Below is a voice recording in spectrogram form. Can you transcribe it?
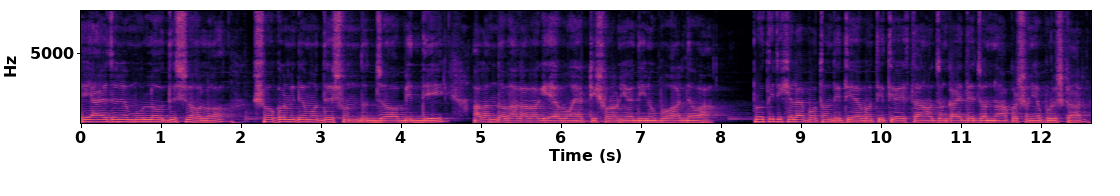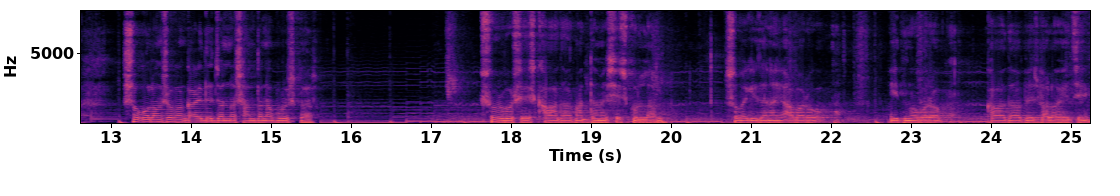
এই আয়োজনের মূল উদ্দেশ্য হলো সহকর্মীদের মধ্যে সৌন্দর্য বৃদ্ধি, আনন্দ, ভাগাভাগি এবং একটি স্মরণীয় দিন উপহার দেওয়া। প্রতিটি খেলায় প্রথম, দ্বিতীয় এবং তৃতীয় স্থান অর্জনকারীদের জন্য আকর্ষণীয় পুরস্কার। সকল অংশগ্রহণকারীদের জন্য সান্ত্বনা পুরস্কার। সর্বশেষ খাওয়া দাওয়ার মাধ্যমে শেষ করলাম। সবাইকে জানাই আবারও ঈদ মোবারক। খাওয়া দাওয়া বেশ ভালো হয়েছে।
